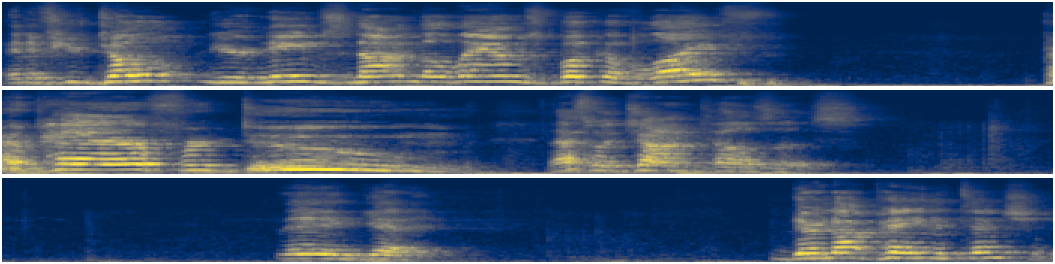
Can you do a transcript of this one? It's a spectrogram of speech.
And if you don't, your name's not in the Lamb's book of life, prepare for doom. That's what John tells us. They didn't get it. They're not paying attention.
